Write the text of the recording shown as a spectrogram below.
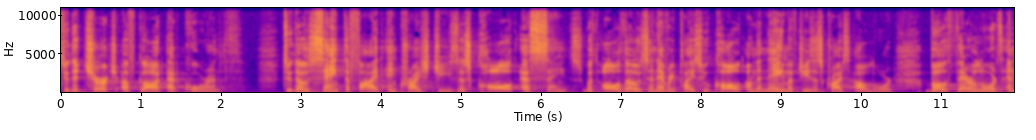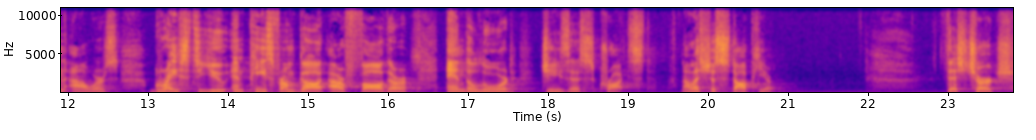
To the church of God at Corinth, to those sanctified in Christ Jesus, called as saints, with all those in every place who called on the name of Jesus Christ our Lord, both their Lord's and ours, grace to you and peace from God our Father and the Lord Jesus Christ. Now let's just stop here. This church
